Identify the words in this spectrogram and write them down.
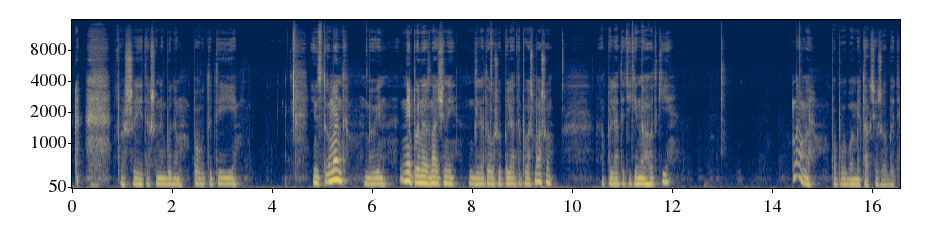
по шиї, так що не будемо портити її інструмент, бо він не призначений для того, щоб пиляти пластмасу, а пиляти тільки ноготки. Ну, ми попробуємо і так це зробити.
